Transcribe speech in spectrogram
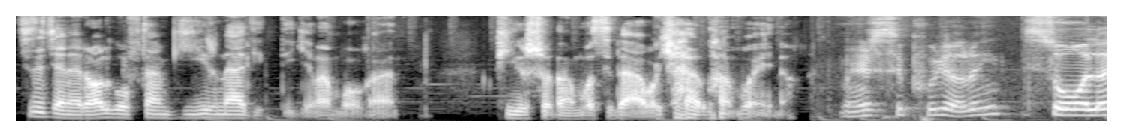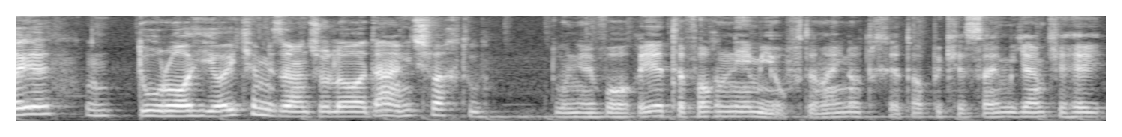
چیز جنرال گفتم گیر ندید دیگه. من واقعا پیر شدم واسه دعوا کردم با اینا. مرسی پوری. حالا این سوالای این دوراهی هایی که می‌ذارن جلو آدم هیچ وقت تو دنیای واقعی اتفاق نمیفته من اینو خطاب به کسایی میگم که هی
